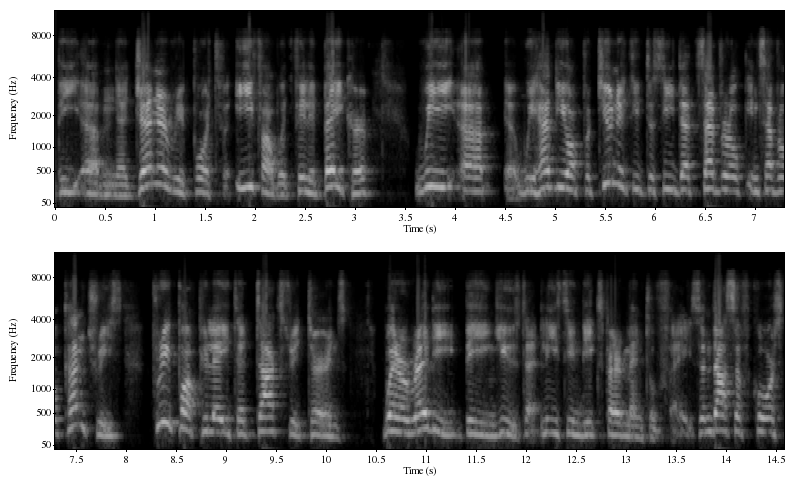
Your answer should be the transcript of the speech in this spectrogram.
the um, general report for IFA with Philip Baker, we uh, we had the opportunity to see that several in several countries pre-populated tax returns were already being used, at least in the experimental phase. And that's, of course,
